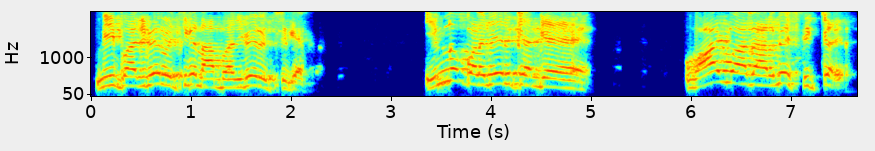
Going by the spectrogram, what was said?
நீ பாதி பேர் வச்சுக்க நான் பாதி பேர் வச்சுக்க. இன்னும் பல பேருக்கு அங்க வாழ்வாதாரமே சிக்கல்.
